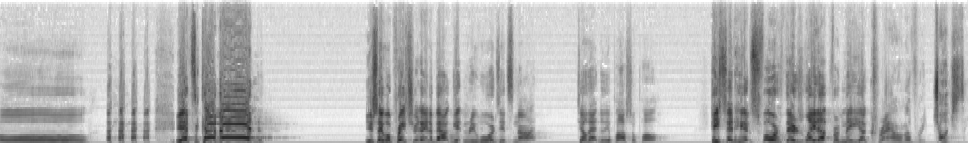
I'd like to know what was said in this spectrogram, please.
Oh, it's coming. You say, Well, preacher, it ain't about getting rewards. It's not. Tell that to the Apostle Paul. He said, Henceforth there's laid up for me a crown of rejoicing,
